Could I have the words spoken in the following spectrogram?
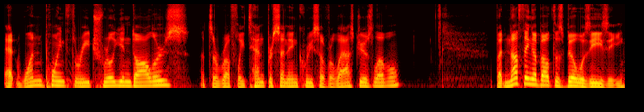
at $1.3 trillion. That's a roughly 10% increase over last year's level. But nothing about this bill was easy,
